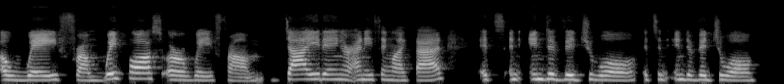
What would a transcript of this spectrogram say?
away from weight loss or away from dieting or anything like that, it's an individual, it's an individual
